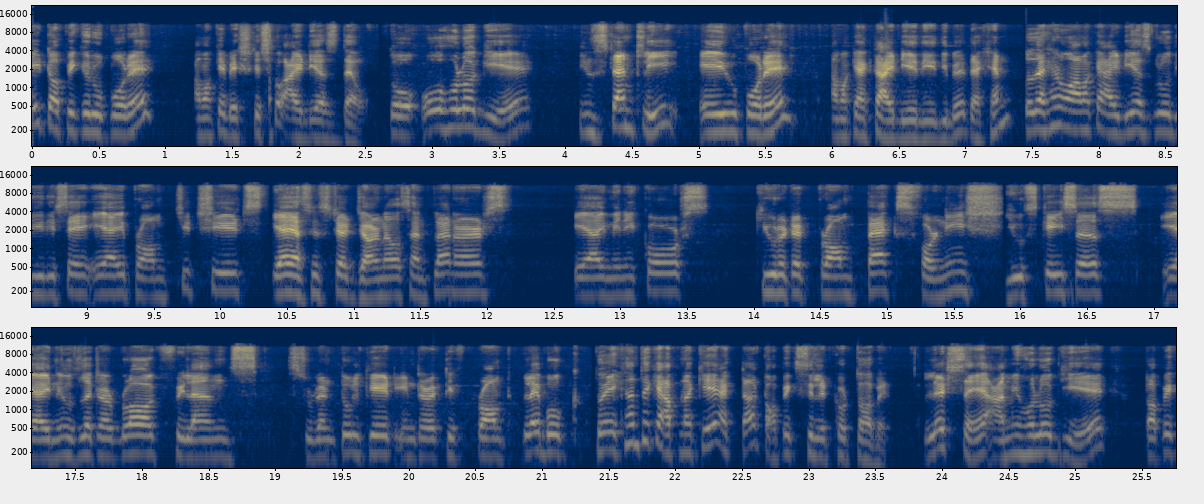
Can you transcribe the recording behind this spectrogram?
এই টপিকের উপরে আমাকে বেশ কিছু আইডিয়াস দাও। তো ও হলো গিয়ে ইনস্ট্যান্টলি এই উপরে আমাকে একটা আইডিয়া দিয়ে দিবে, দেখেন। তো দেখেন, ও আমাকে আইডিয়াসগুলো দিয়ে দিছে AI prompt cheat sheets AI assisted journals and planners AI mini course curated prompt packs for niche use cases AI newsletter blog, freelance student toolkit interactive prompt playbook তো এখান থেকে আপনাকে একটা টপিক সিলেক্ট করতে হবে। লেটস সে আমি হলো গিয়ে টপিক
